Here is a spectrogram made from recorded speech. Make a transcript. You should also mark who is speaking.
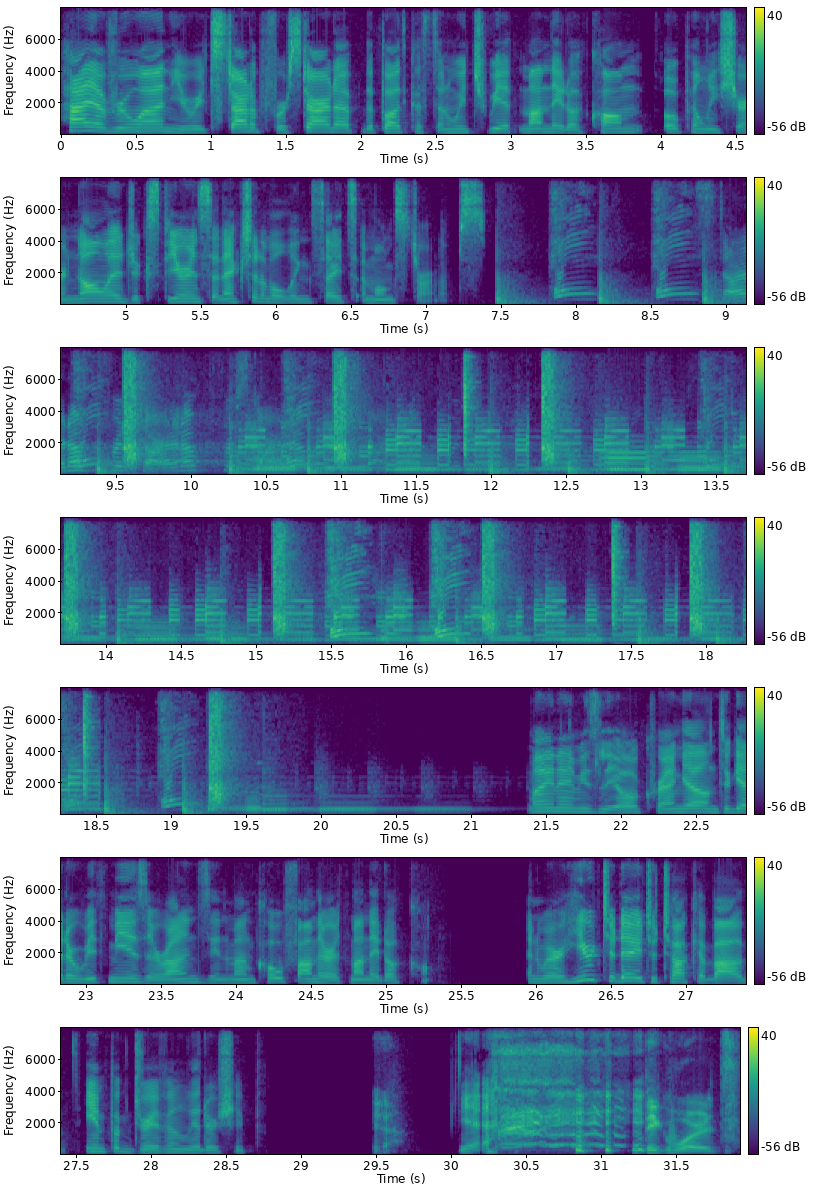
Speaker 1: Hi, everyone. You reach Startup for Startup, the podcast on which we at Monday.com openly share knowledge, experience, and actionable insights among startups. Startup for Startup for Startup. My name is Lior Krengel, and together with me is Eran Zinman, co founder at Monday.com. And we're here today to talk about impact driven leadership.
Speaker 2: Yeah.
Speaker 1: Yeah.
Speaker 2: Big words.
